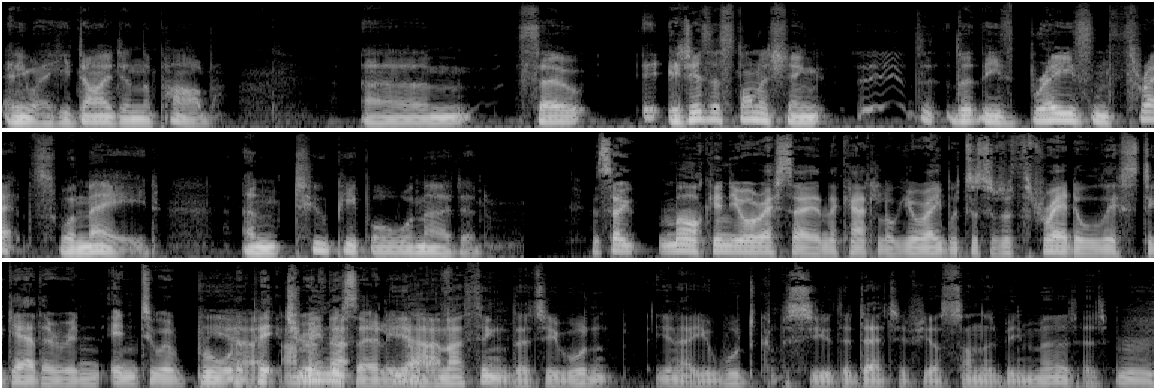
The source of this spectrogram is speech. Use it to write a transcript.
Anyway, he died in the pub. Um, so it, it is astonishing th- that these brazen threats were made and two people were murdered. And so, Mark, in your essay in the catalogue, you're able to sort of thread all this together in, into a broader yeah, picture I mean, of this uh, early yeah, life. and I think that he wouldn't. You know, you would pursue the debt if your son had been murdered. Mm.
